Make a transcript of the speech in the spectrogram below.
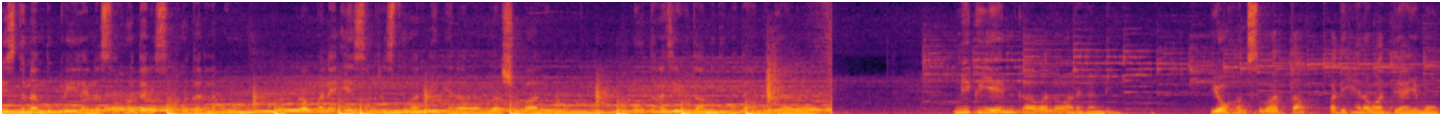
క్రీస్తునందు ప్రియులైన సహోదరి సహోదరులకు ప్రభువైన యేసుక్రీస్తు వారి దివ్యనామం శుభాలు. నూతన జీవితాన్ని దినదైన ధ్యానము మీకు ఏమి కావాలో అడగండి. యోహన్ సువార్త పదిహేనవ అధ్యాయము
